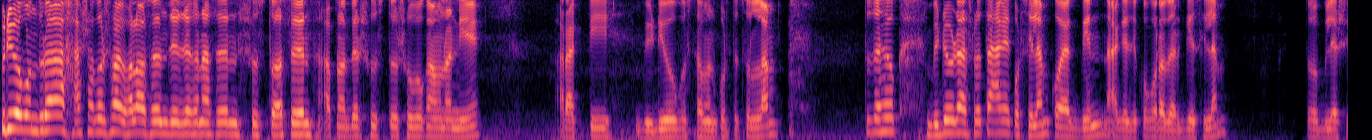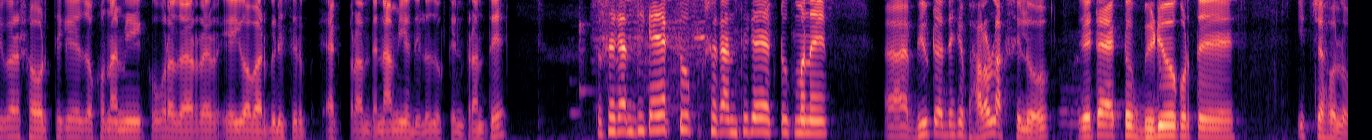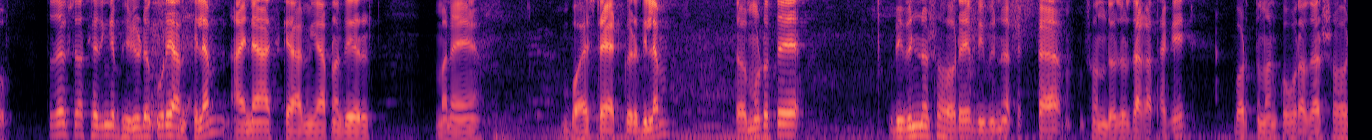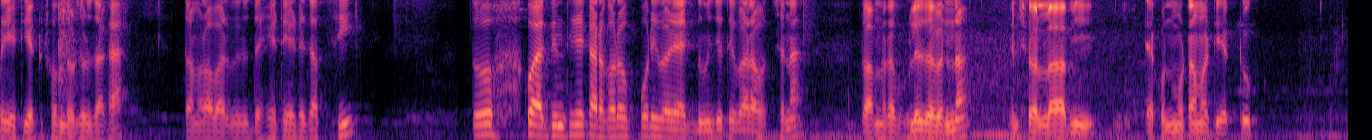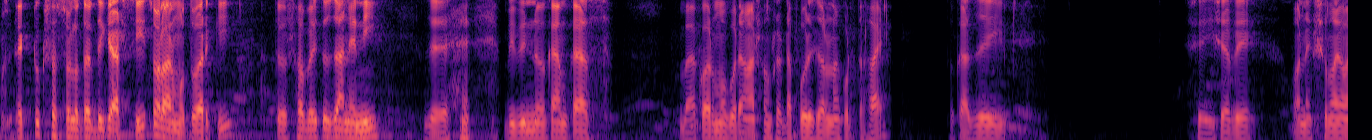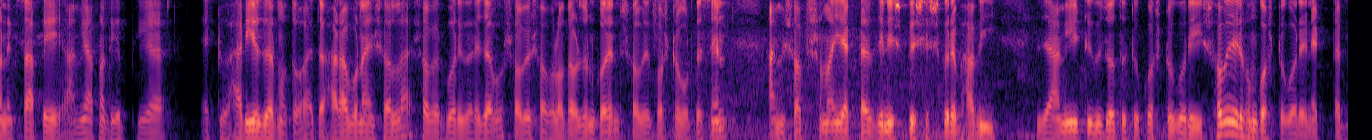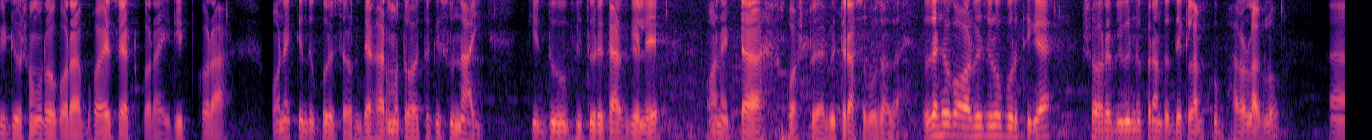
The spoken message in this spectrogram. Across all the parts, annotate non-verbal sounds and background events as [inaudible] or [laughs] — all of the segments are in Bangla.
প্রিয় বন্ধুরা, আশা করি সবাই ভালো আছেন, যে যেখানে আছেন, সুস্থ আছেন। আপনাদের সুস্থ শুভকামনা নিয়ে আর একটি ভিডিও উপস্থাপন করতে চললাম। তো যাই হোক, ভিডিওটা আসলে তো আগে করছিলাম, কয়েকদিন আগে যে কোকরাঝার গিয়েছিলাম। তো বিলাসীপাড়া শহর থেকে যখন আমি কোকরাঝারের এই ওভার ব্রিজের এক প্রান্তে নামিয়ে দিল, দক্ষিণ প্রান্তে, তো সেখান থেকে একটু, সেখান থেকে একটু মানে ভিউটা দেখে ভালো লাগছিল, যেটা একটু ভিডিও করতে ইচ্ছা হলো। তো যাই হোক সেদিনকে ভিডিওটা করে আনছিলাম। আয়না, আজকে আমি আপনাদের মানে ভয়েসটা অ্যাড করে দিলাম। তো মোটোতে বিভিন্ন শহরে বিভিন্ন এক একটা সৌন্দর্যের জায়গা থাকে। বর্তমান কোকরাঝার শহরে এটি একটা সৌন্দর্যের জায়গা। তো আমরা আবার বিরুদ্ধে হেঁটে হেঁটে যাচ্ছি। তো কয়েকদিন থেকে কারও কারও পরিবারে একদমই যেতে পারা হচ্ছে না। তো আপনারা ভুলে যাবেন না। ইনশাল্লাহ আমি এখন মোটামুটি একটু একটু সচ্ছলতার দিকে আসছি, চলার মতো আর কি। তো সবাই তো জানেনই যে [laughs] বিভিন্ন কাম কাজ বা কর্ম করে আমার সংসারটা পরিচালনা করতে হয়। তো কাজেই সেই হিসাবে অনেক সময় অনেক চাপে আমি আপনাদের থেকে একটু হারিয়ে যাওয়ার মতো হয়। তো হারাবো না ইনশাল্লাহ সবের পরিবারে যাব, সবে সফলতা অর্জন করেন, সবে কষ্ট করতেছেন। আমি সব সময় একটা জিনিস বিশেষ করে ভাবি যে আমি ইউটিউবে যতটুকু কষ্ট করি, সবাই এরকম কষ্ট করেন। একটা ভিডিও সংগ্রহ করা, ভয়েস অ্যাড করা, এডিট করা, অনেক কিন্তু পরিশ্রম। দেখার মতো হয়তো কিছু নাই। কিন্তু ভিতরে কাজ গেলে অনেকটা কষ্ট এর ভিতরে আসে, বোঝা যায়। তো যাই হোক ওভারব্রিজের উপর থেকে শহরের বিভিন্ন প্রান্ত দেখলাম, খুব ভালো লাগল।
